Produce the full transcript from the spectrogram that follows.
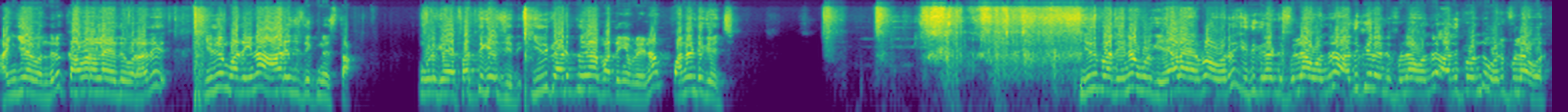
அங்கேயே வந்துடும் கவரெல்லாம் எதுவும் வராது. இதுவும் பார்த்தீங்கன்னா ஆரஞ்சு திக்னஸ் தான். உங்களுக்கு பத்து கேஜி இது. இதுக்கு அடுத்ததாக பார்த்தீங்க அப்படின்னா பன்னெண்டு கேஜி இது பார்த்தீங்கன்னா உங்களுக்கு ஏழாயிரம் ரூபாய் வரும். இதுக்கு ரெண்டு ஃபில்லா வந்துடும் அதுக்கு ரெண்டு ஃபில்லா வந்துடும் அதுக்கு வந்து ஒரு ஃபில்லா வரும்.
